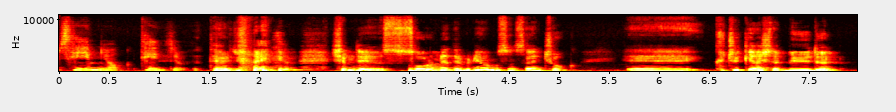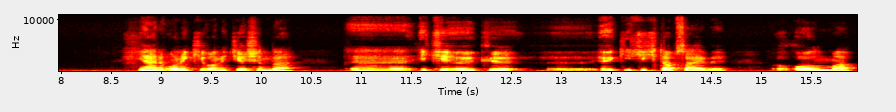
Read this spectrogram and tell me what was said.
şeyim yok, tecrübe. tercüme. Şimdi sorun nedir biliyor musun? Sen çok e, küçük yaşta büyüdün. Yani 12-13 yaşında e, iki öykü, e, iki kitap sahibi olmak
